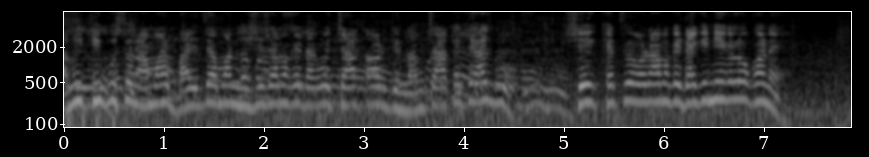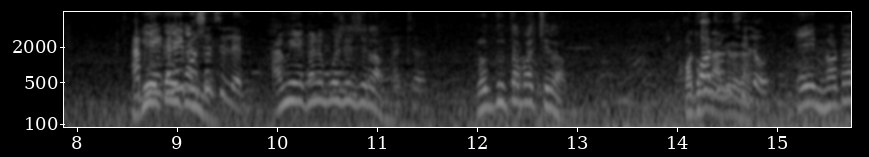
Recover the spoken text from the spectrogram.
আমি ঠিক বুঝতে আমার বাড়িতে আমার মিসেস আমাকে ডাকলো চা খাওয়ার জন্য। আমি চা খেতে আসব? সেই ক্ষেত্রে ওরা আমাকে ডেকে নিয়ে গেল ওখানে। আমি এখানে বসেছিলাম। আচ্ছা। রোদ্দুর তাপাচ্ছিলাম কতক্ষণ কজন আগে ছিল? এই নটা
